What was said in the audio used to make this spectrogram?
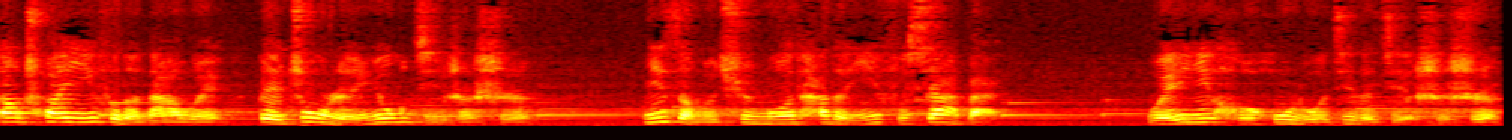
当穿衣服的那位被众人拥挤着时，你怎么去摸他的衣服下摆？唯一合乎逻辑的解释是，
